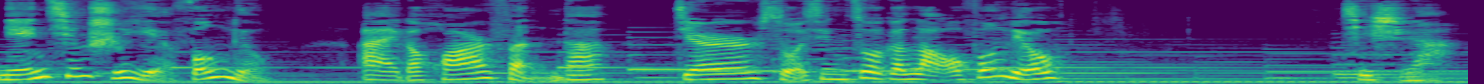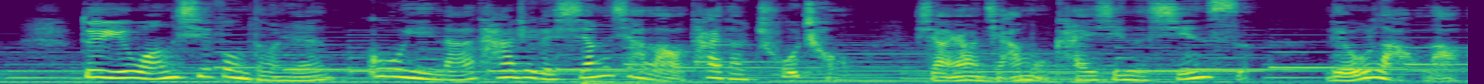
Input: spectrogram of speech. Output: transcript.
年轻时也风流，爱个花儿粉的，今儿索性做个老风流。”其实啊，对于王熙凤等人故意拿她这个乡下老太太出丑，想让贾母开心的心思，刘姥姥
